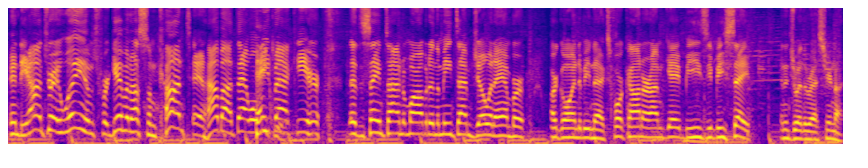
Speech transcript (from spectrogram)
and DeAndre Williams for giving us some content. How about that? We'll Thank be you. back here at the same time tomorrow, but in the meantime, Joe and Amber are going to be next. For Connor, I'm Gabe. Be easy, be safe, and enjoy the rest of your night.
